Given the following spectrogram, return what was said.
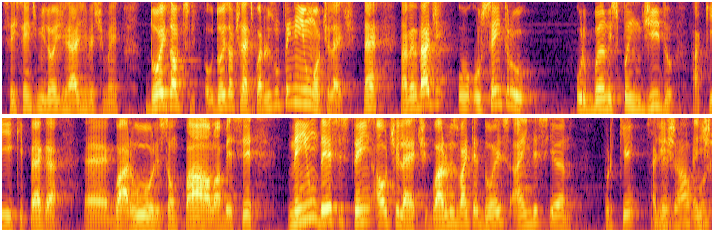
600 milhões de reais de investimento. Dois, out, dois outlets. Guarulhos não tem nenhum outlet. Né? Na verdade, o, o centro urbano expandido aqui, que pega é, Guarulhos, São Paulo, ABC, nenhum desses tem outlet. Guarulhos vai ter dois ainda esse ano porque que a gente legal, a gente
